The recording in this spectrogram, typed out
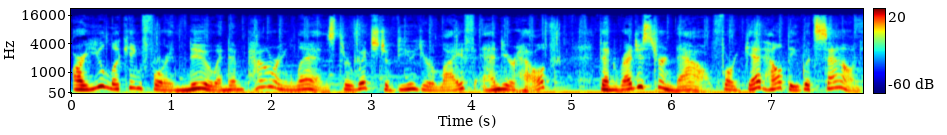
Are you looking for a new and empowering lens through which to view your life and your health? Then register now for Get Healthy with Sound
